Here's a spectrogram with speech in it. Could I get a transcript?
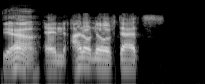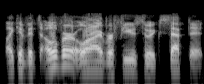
yeah. and I don't know if that's like if it's over or I refuse to accept it.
